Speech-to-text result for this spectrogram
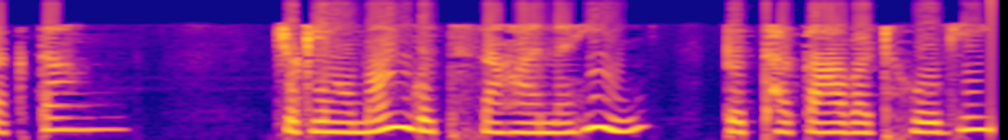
सकता। क्योंकि उमंग उत्साह नहीं तो थकावट होगी,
